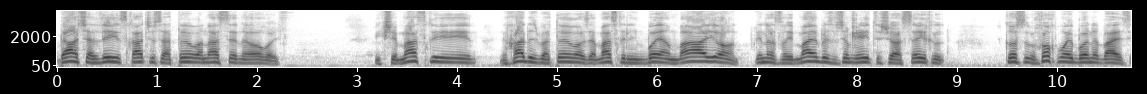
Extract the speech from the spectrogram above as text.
דש על דיס חדשוס התוירו נאסה נאורס. וכשמסחיל, לחדש בתוירו זה מסחיל עם בוים ביון, מבחינת סביב מים בס, השם יהיית שהוא השכל. כוסו בחוכמו יבונה בייס.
